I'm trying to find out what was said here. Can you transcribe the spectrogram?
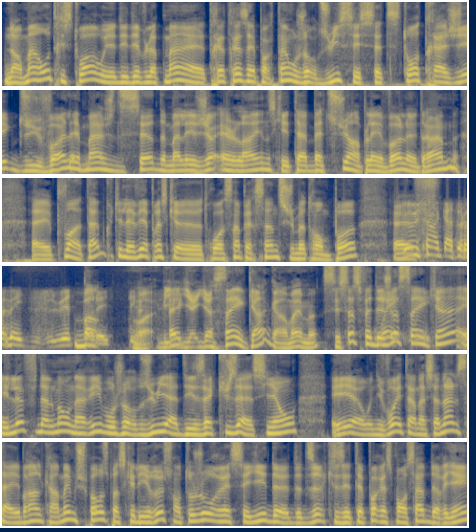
Normand, autre histoire où il y a des développements euh, très, très importants aujourd'hui, c'est cette histoire tragique du vol MH17 de Malaysia Airlines qui a été abattu en plein vol, un drame euh, épouvantable, coûté la vie à presque 300 personnes, si je me trompe pas. 298 bon. il, y a, cinq ans quand même. Hein. C'est ça, ça fait déjà cinq ans. Et là, finalement, on arrive aujourd'hui à des accusations. Et au niveau international, ça ébranle quand même, je suppose, parce que les Russes ont toujours essayé de, de dire qu'ils n'étaient pas responsables de rien.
